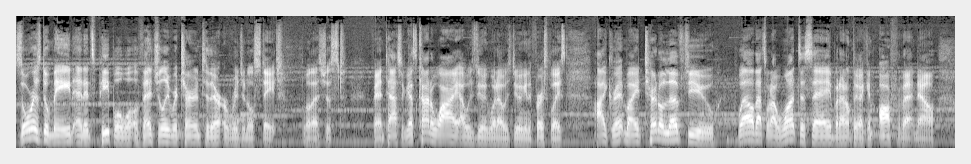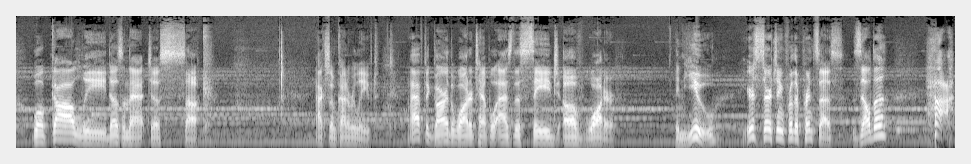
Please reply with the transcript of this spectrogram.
Zora's domain and its people will eventually return to their original state. Well, that's just fantastic. That's kind of why I was doing what I was doing in the first place. I grant my eternal love to you. Well, that's what I want to say, but I don't think I can offer that now. Well, golly, doesn't that just suck? Actually, I'm kind of relieved. I have to guard the water temple as the Sage of Water. And you, you're searching for the princess. Zelda? Ha!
